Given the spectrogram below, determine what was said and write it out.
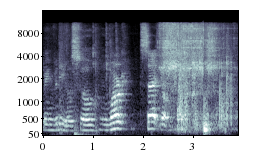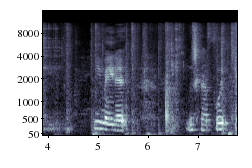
making videos. So, mark, set, go. He made it. This guy flipped.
